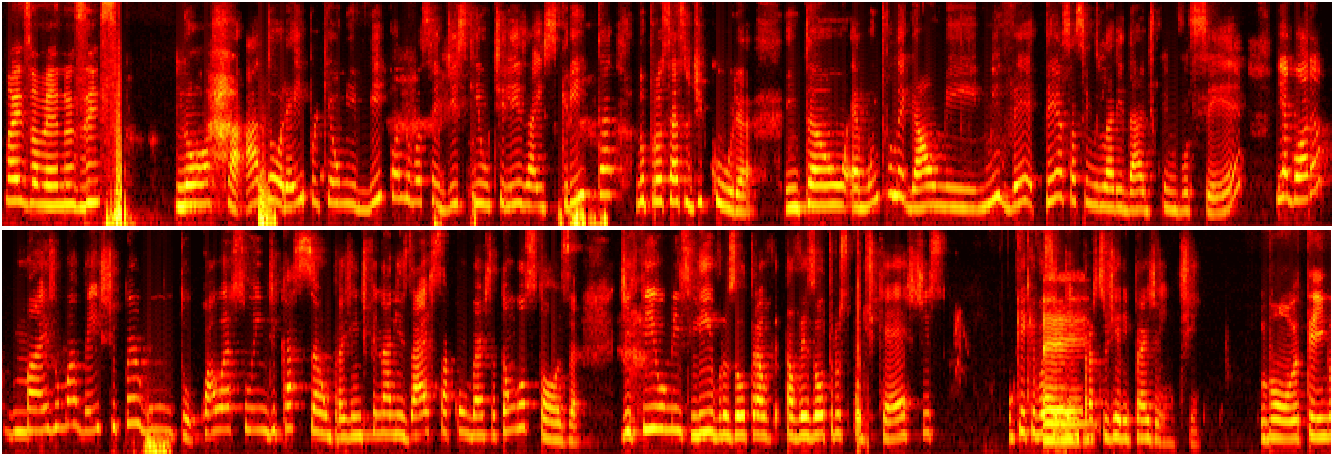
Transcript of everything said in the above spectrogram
Mais ou menos isso. Nossa, adorei, porque eu me vi quando você diz que utiliza a escrita no processo de cura. Então, é muito legal me, me ver, ter essa similaridade com você. E agora, mais uma vez, te pergunto: qual é a sua indicação para a gente finalizar essa conversa tão gostosa? De filmes, livros ou talvez outros podcasts? O que, que você é... tem para sugerir para gente? Bom, eu tenho,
